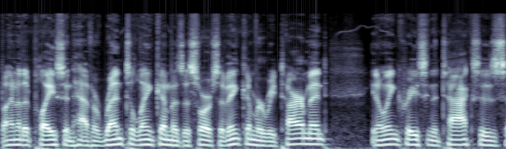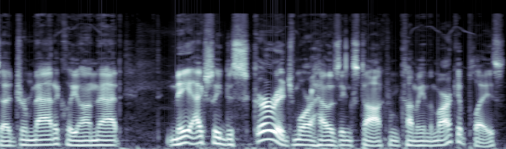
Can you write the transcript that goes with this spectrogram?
buy another place and have a rental income as a source of income or retirement, you know, increasing the taxes uh, dramatically on that may actually discourage more housing stock from coming in the marketplace.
